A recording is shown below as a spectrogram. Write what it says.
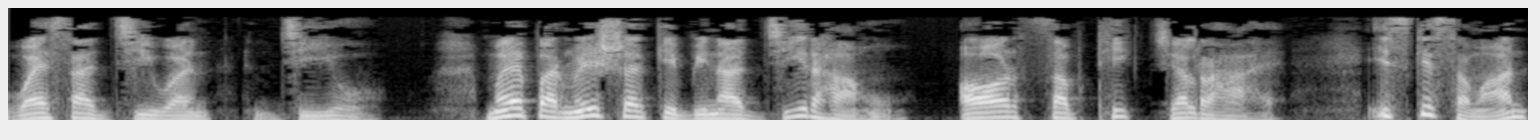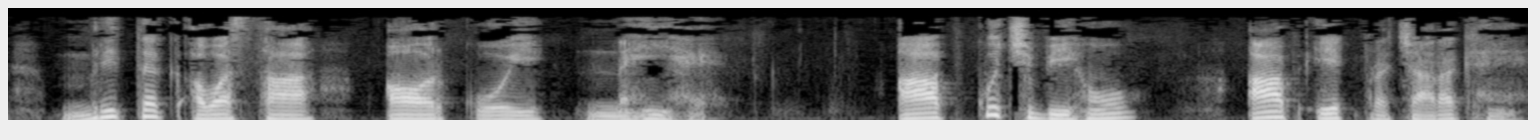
वैसा जीवन जियो। मैं परमेश्वर के बिना जी रहा हूँ और सब ठीक चल रहा है। इसके समान मृतक अवस्था और कोई नहीं है। आप कुछ भी हो, आप एक प्रचारक हैं।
